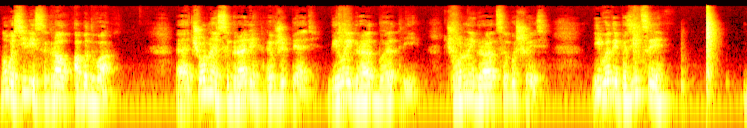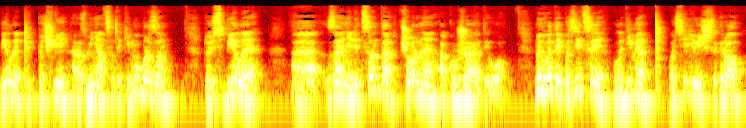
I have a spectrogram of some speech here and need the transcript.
Но Василий сыграл АБ2. Э, черные сыграли FG5. Белые играют BA3. Черные играют CB6. И в этой позиции белые предпочли разменяться таким образом. То есть белые э, заняли центр, черные окружают его. Ну и в этой позиции Владимир Васильевич сыграл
